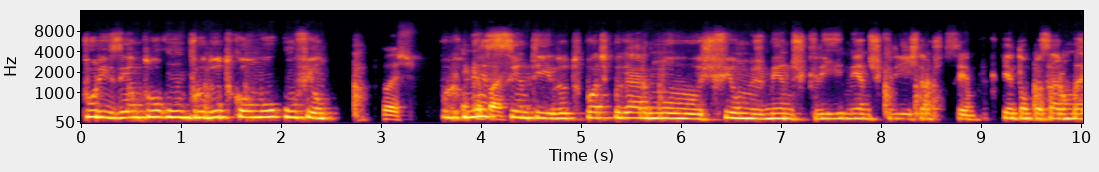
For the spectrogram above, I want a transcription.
por exemplo, um produto como um filme. Pois. Porque é nesse sentido, tu podes pegar nos filmes menos, cri, menos cristãos de sempre, que tentam passar uma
